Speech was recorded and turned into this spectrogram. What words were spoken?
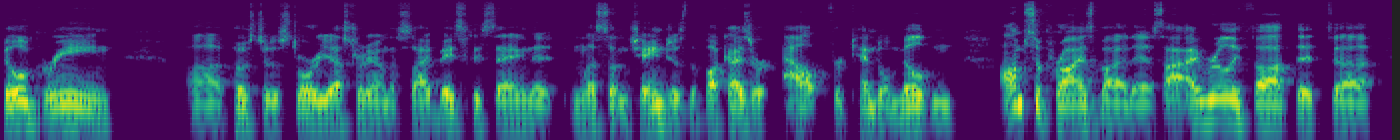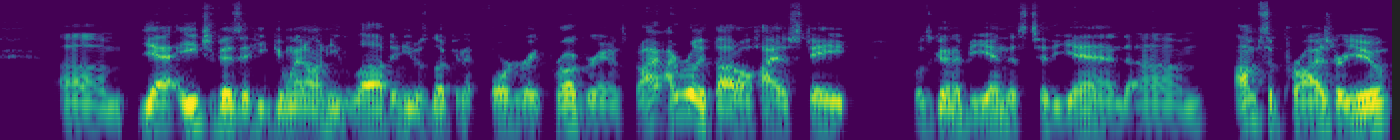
Bill Greene uh, posted a story yesterday on the site basically saying that unless something changes, the Buckeyes are out for Kendall Milton. I'm surprised by this. I, really thought that, uh, um, yeah, each visit he went on, he loved, and he was looking at four great programs. But I, I really thought Ohio State was going to be in this to the end. Um, I'm surprised. Are you?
